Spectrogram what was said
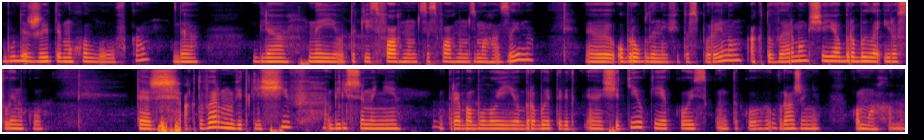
буде жити мухоловка, де для неї такий сфагнум, це сфагнум з магазину, е, оброблений фітоспорином, актовермом ще я обробила і рослинку. Теж актовермом від кліщів. Більше мені треба було її обробити від е, щитівки якоїсь такого враження комахами.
